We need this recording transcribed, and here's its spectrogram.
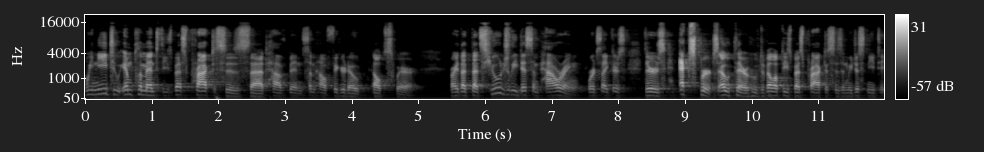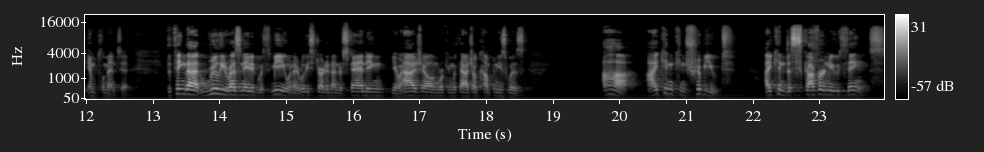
we need to implement these best practices that have been somehow figured out elsewhere? right? That, that's hugely disempowering, where it's like there's, there's experts out there who've developed these best practices and we just need to implement it. The thing that really resonated with me when I really started understanding you know, Agile and working with Agile companies was, ah, I can contribute. I can discover new things.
